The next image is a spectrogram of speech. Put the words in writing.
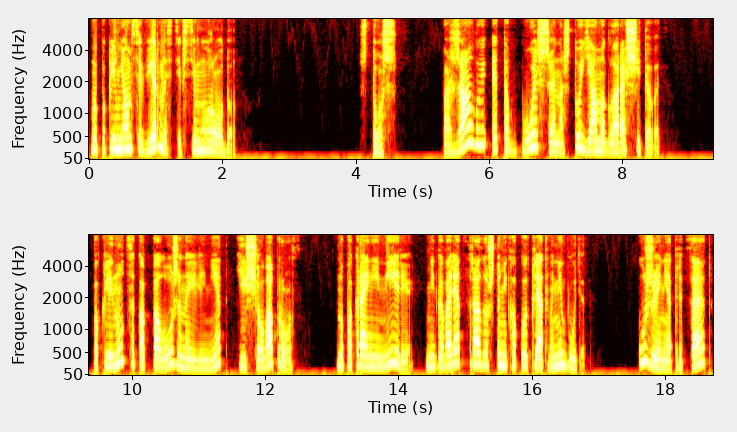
мы поклянемся верности всему роду. Что ж, пожалуй, это большее, на что я могла рассчитывать. Поклянуться, как положено или нет, еще вопрос. Но, по крайней мере, не говорят сразу, что никакой клятвы не будет. Уже не отрицают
